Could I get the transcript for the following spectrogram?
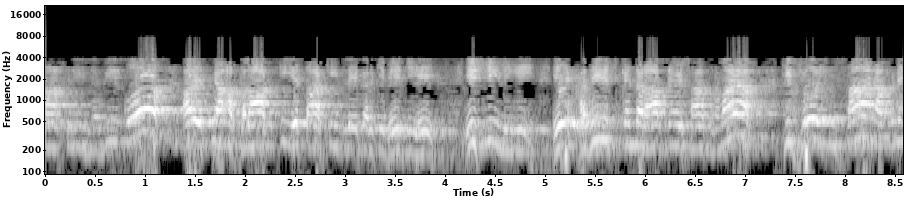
آخری نبی کو اور اس میں اخلاق کی یہ تاکید لے کر کے بھیجی ہے۔ اسی لیے ایک حدیث کے اندر آپ آپ نے ساتھ نمایا کہ جو انسان اپنے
